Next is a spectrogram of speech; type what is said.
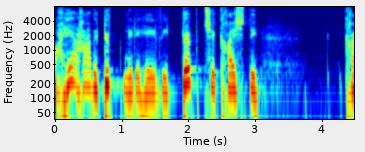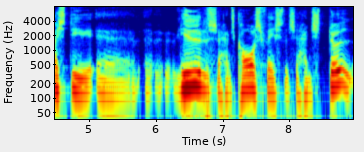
Og her har vi dybden i det hele. Vi er døbt til Kristi, Kristi øh, øh, lidelse, hans korsfæstelse, hans død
